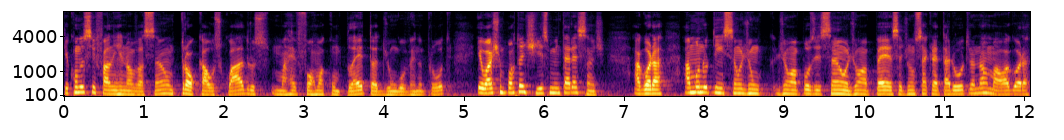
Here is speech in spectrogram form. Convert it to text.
Que quando se fala em renovação, trocar os quadros, uma reforma completa de um governo para o outro, eu acho importantíssimo e interessante. Agora, a manutenção de, um, de uma posição, de uma peça, de um secretário ou outro é normal. Agora,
